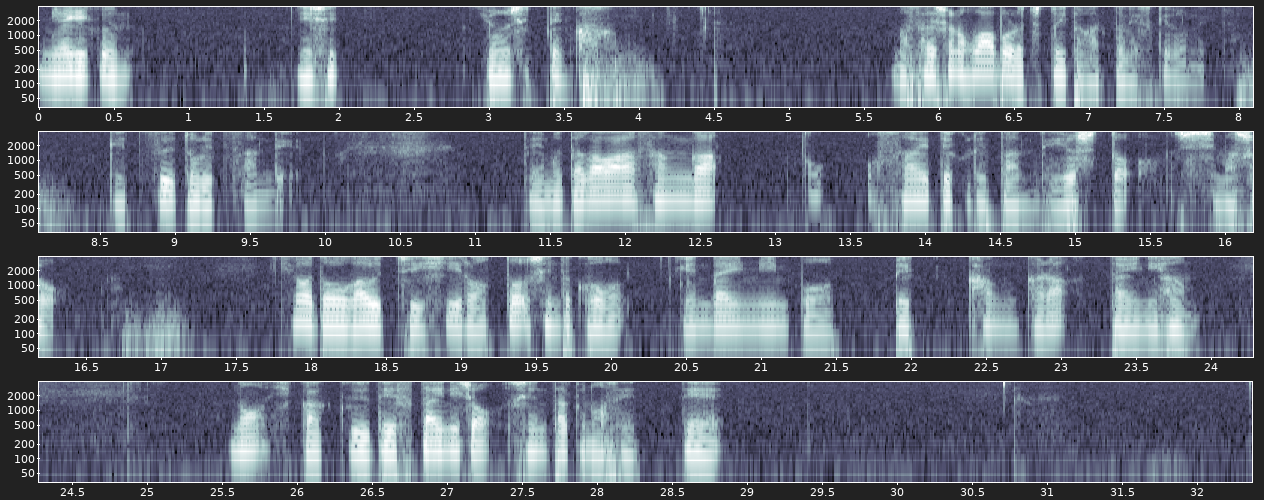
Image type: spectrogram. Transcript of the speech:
宮城君、2失、4失点か。まあ、最初のフォアボールはちょっと痛かったですけどね。ゲッツー取れてたんで。で、ムタ川さんが抑えてくれたんで、よしとしましょう。今日は動画打ちヒーローと新宅法、現代民法別館から第2版の比較です。第2章、新宅の設定。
